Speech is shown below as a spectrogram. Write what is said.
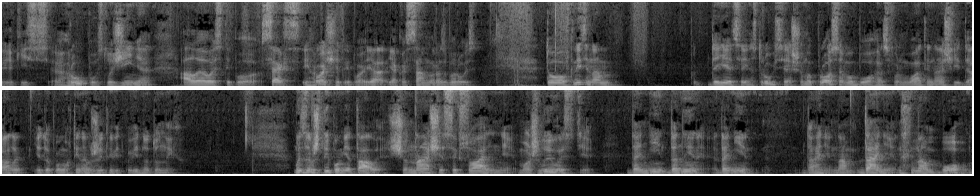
якісь групу, служіння. Але ось, типу, секс і гроші, типу, я якось сам розберусь. То в книзі нам дається інструкція, що ми просимо Бога сформувати наші ідеали і допомогти нам жити відповідно до них. Ми завжди пам'ятали, що наші сексуальні можливості дані, дані, дані, дані, нам, дані нам Богом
